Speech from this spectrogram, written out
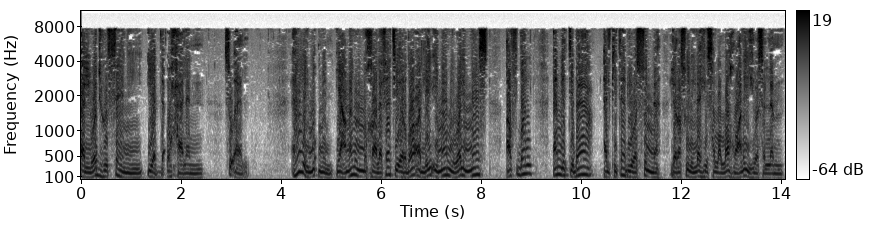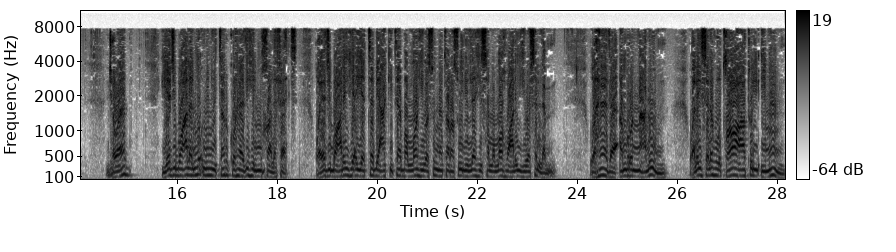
الوجه الثاني يبدأ حالا. سؤال هل المؤمن يعمل المخالفات إرضاء للإمام وللناس أفضل أم لاتباع الكتاب والسنة لرسول الله صلى الله عليه وسلم؟ جواب يجب على المؤمن ترك هذه المخالفات ويجب عليه أن يتبع كتاب الله وسنة رسول الله صلى الله عليه وسلم. وهذا أمر معلوم وليس له طاعة الإمام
